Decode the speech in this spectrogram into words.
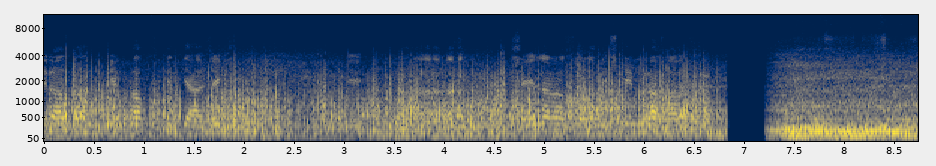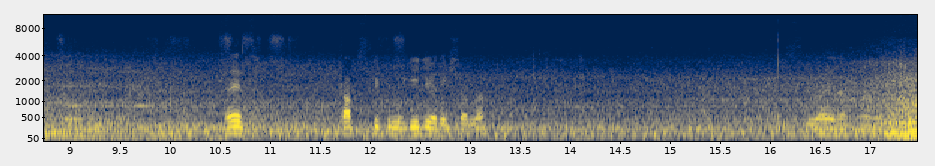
Birazdan bir top speed gelecek. Bir, eee, şehirler arası olan içkiyim birazdan Evet. Top speedimiz geliyor inşallah. Bismillahirrahmanirrahim.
